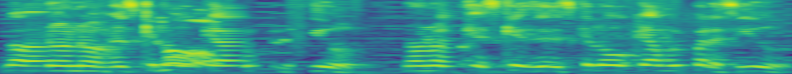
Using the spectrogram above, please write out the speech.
No, no, no, es que Lobo queda muy parecido. No, no, es que, es que Lobo queda muy parecido.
